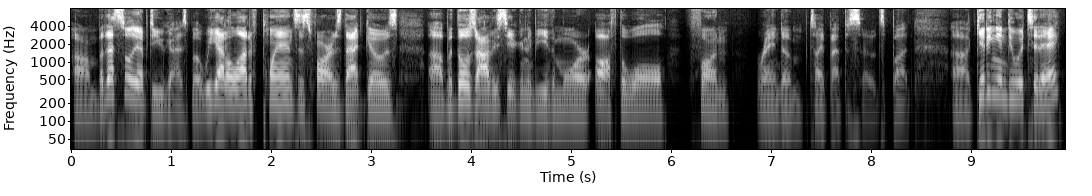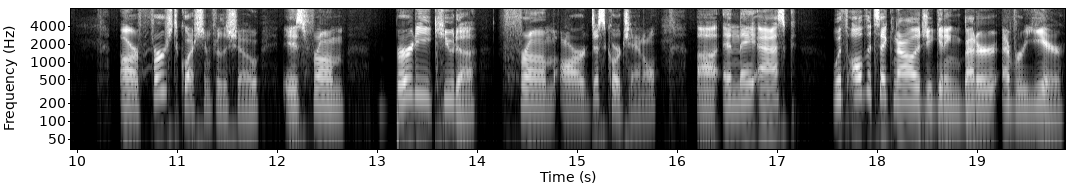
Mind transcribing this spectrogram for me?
Um, but that's totally up to you guys. But we got a lot of plans as far as that goes. Uh, but those obviously are going to be the more off the wall, fun, random type episodes. But uh, getting into it today, our first question for the show is from Birdycuda from our Discord channel. Uh, and they ask With all the technology getting better every year,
